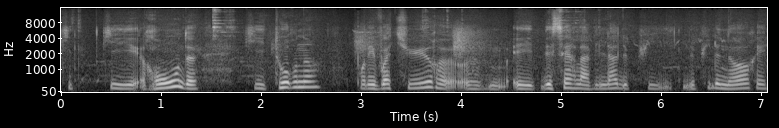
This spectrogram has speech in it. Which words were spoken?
qui, qui ronde, qui tourne pour les voitures euh, et dessert la villa depuis, depuis le nord et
